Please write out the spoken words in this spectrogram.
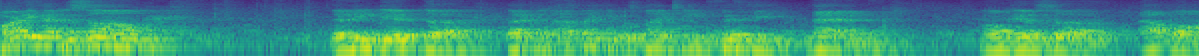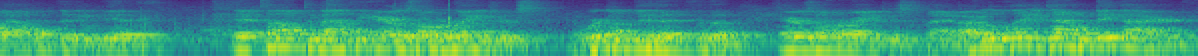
Marty had a song that he did uh, back in, I think it was 1959, on his uh, Outlaw album that he did, that talked about the Arizona Rangers. And we're going to do that for the Arizona Rangers tonight. Our little thing entitled Big Iron.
